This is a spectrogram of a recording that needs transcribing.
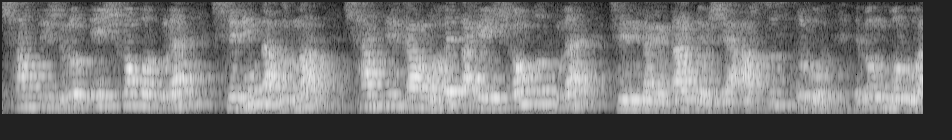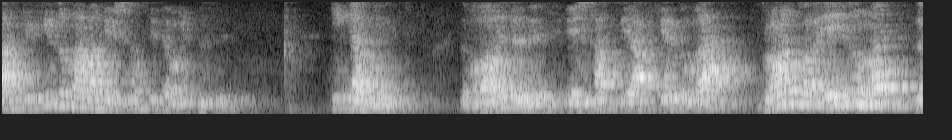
শাস্তি স্বরূপ। এই সেদিন তার জন্য শাস্তির কারণ হবে। তাকে এই সেদিন তাকে সে আফসোস করব এবং বলব, আজকে কি জন্য আমাকে শাস্তি দেওয়া হইতেছে? কি কারণে? বলা হয়েছে যে, এই শাস্তি আজকে তোমরা গ্রহণ করো। এই জন্য যে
